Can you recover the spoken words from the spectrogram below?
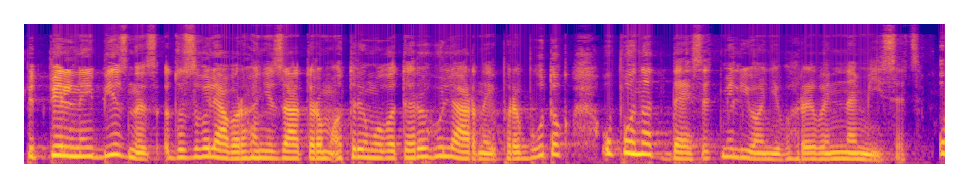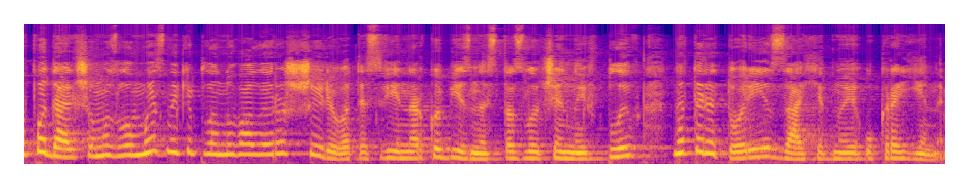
Підпільний бізнес дозволяв організаторам отримувати регулярний прибуток у понад 10 мільйонів гривень на місяць. У подальшому зловмисники планували розширювати свій наркобізнес та злочинний вплив на території Західної України.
